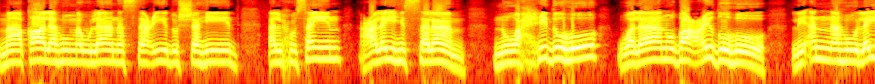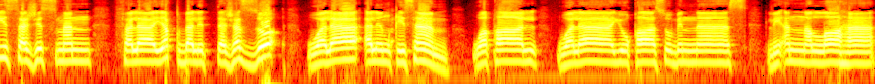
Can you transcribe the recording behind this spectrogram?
ما قاله مولانا السعيد الشهيد الحسين عليه السلام نوحده ولا نبعضه لأنه ليس جسما فلا يقبل التجزؤ ولا الانقسام. وقال ولا يقاس بالناس لأن الله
